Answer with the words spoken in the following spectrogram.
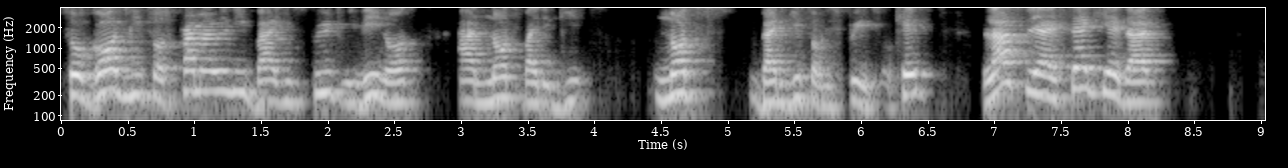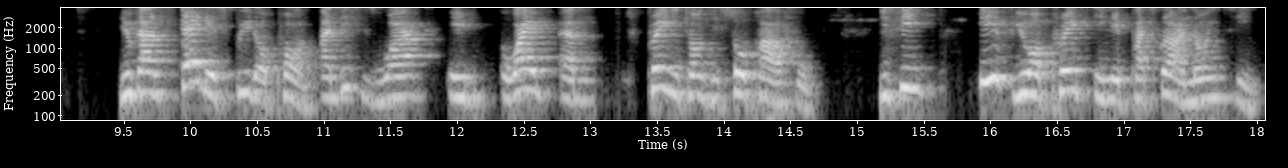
So God leads us primarily by his spirit within us and not by the gifts, not by the gifts of the spirit. Okay. Lastly, I said here that you can stir the spirit upon, and this is why it why um, praying in tongues is so powerful. You see, if you operate in a particular anointing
